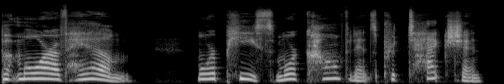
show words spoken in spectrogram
but more of Him, more peace, more confidence, protection.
